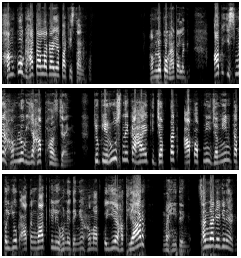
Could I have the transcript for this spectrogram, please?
हमको घाटा लगा या पाकिस्तान को? हम लोग को घाटा लगे। अब इसमें हम लोग यहाँ फंस जाएँगे क्योंकि रूस ने कहा है कि जब तक आप अपनी ज़मीन का प्रयोग आतंकवाद के लिए होने देंगे हम आपको ये हथियार नहीं देंगे। समझ में आगे कि नहीं आगे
